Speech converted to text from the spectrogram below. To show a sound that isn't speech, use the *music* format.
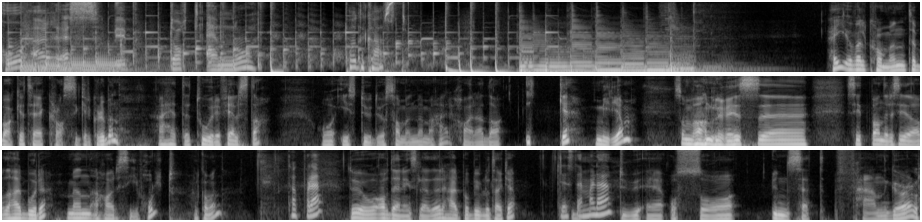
krsvib.no. Podkast. Hei og velkommen tilbake til Klassikerklubben. Jeg heter Tore Fjelstad, og i studio sammen med meg her har jeg da ikke Miriam, som vanligvis uh, sitter på andre sida av det her bordet, men jeg har Siv Holt. Velkommen. Takk for det. Du er jo avdelingsleder her på biblioteket. Det stemmer, det. Du er også Undset-fangirl.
